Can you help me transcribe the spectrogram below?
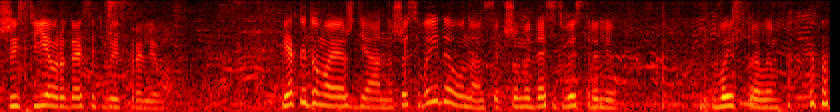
6 євро 10 вистрілів. Як ти думаєш, Діана, щось вийде у нас, якщо ми 10 вистрілів вистрелимо?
